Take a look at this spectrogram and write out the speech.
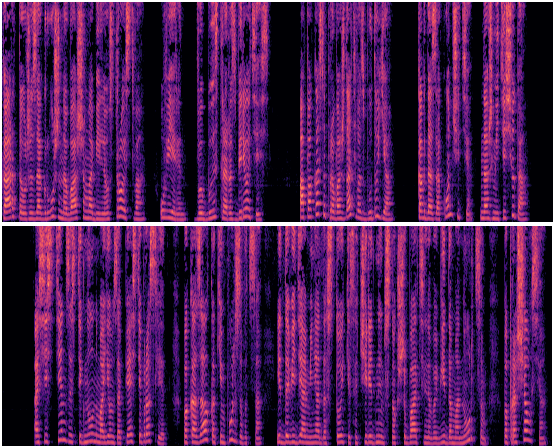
Карта уже загружена в ваше мобильное устройство. Уверен, вы быстро разберетесь. А пока сопровождать вас буду я. Когда закончите, нажмите сюда. Ассистент застегнул на моем запястье браслет, показал, как им пользоваться, и, доведя меня до стойки с очередным сногсшибательного вида манурцем, попрощался –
